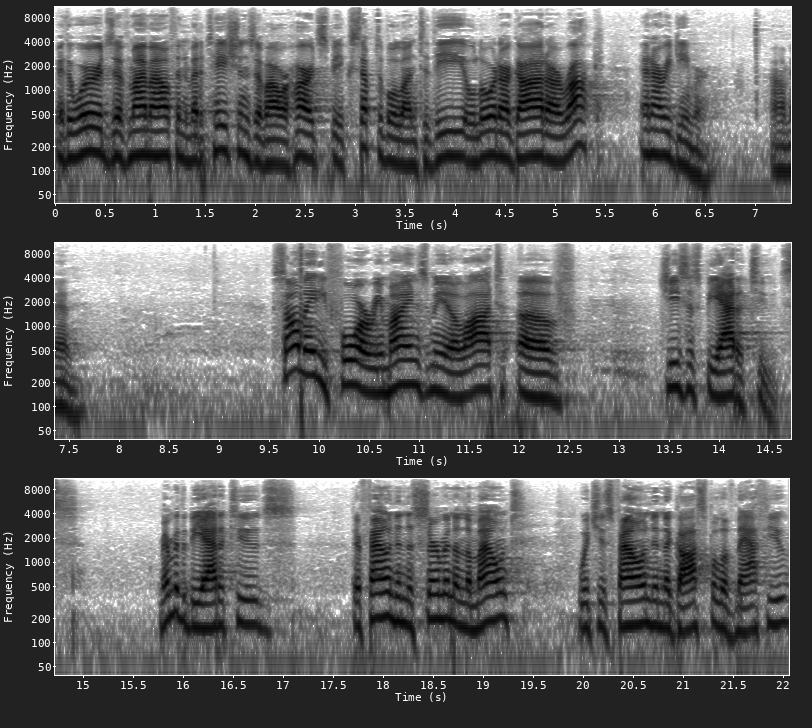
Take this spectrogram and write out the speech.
May the words of my mouth and the meditations of our hearts be acceptable unto thee, O Lord our God, our rock and our Redeemer. Amen. Psalm 84 reminds me a lot of Jesus' Beatitudes. Remember the Beatitudes? They're found in the Sermon on the Mount, which is found in the Gospel of Matthew.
